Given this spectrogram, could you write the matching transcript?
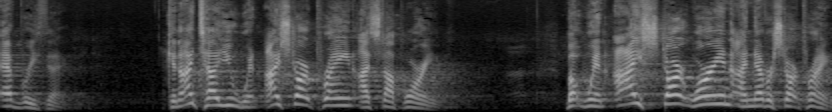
everything. Can I tell you, when I start praying, I stop worrying. But when I start worrying, I never start praying.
